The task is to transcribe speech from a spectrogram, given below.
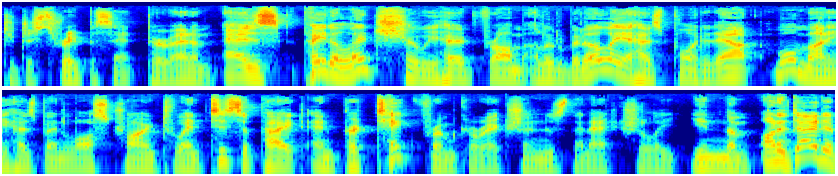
to just 3% per annum. As Peter Lynch, who we heard from a little bit earlier, has pointed out, more money has been lost trying to anticipate and protect from corrections than actually in them. On a day to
